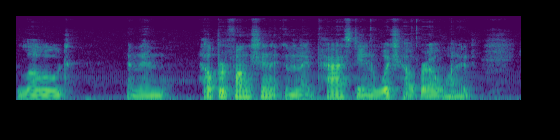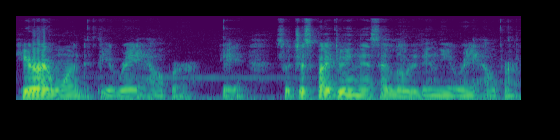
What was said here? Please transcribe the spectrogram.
load, and then helper function, and then I passed in which helper I wanted. Here I want the array helper. Okay, so just by doing this, I loaded in the array helper.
